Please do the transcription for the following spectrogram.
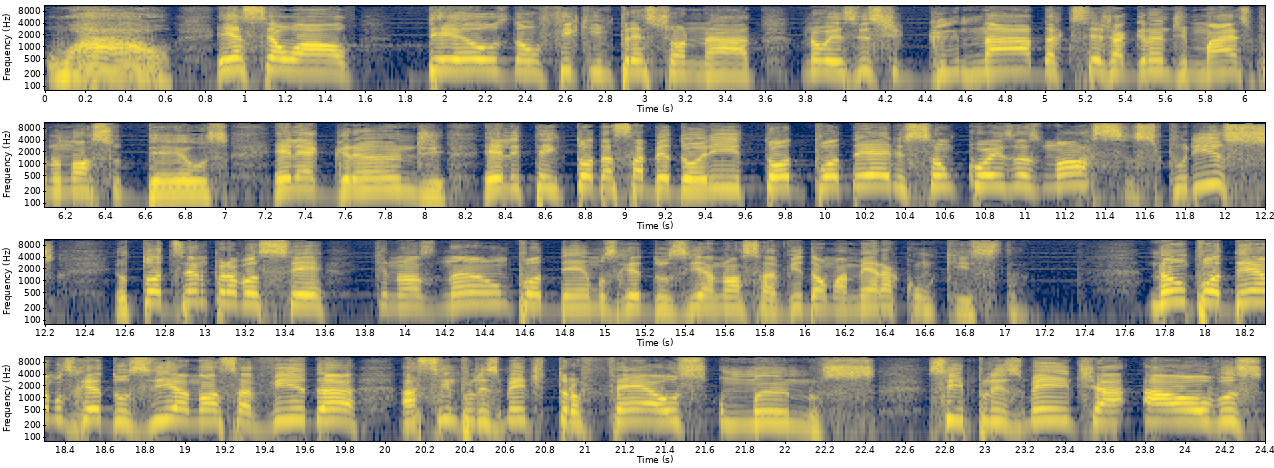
uau, esse é o alvo. Deus não fica impressionado, não existe nada que seja grande mais para o nosso Deus, Ele é grande, Ele tem toda a sabedoria e todo poder, e são coisas nossas, por isso, eu estou dizendo para você que nós não podemos reduzir a nossa vida a uma mera conquista. Não podemos reduzir a nossa vida a simplesmente troféus humanos, simplesmente a alvos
